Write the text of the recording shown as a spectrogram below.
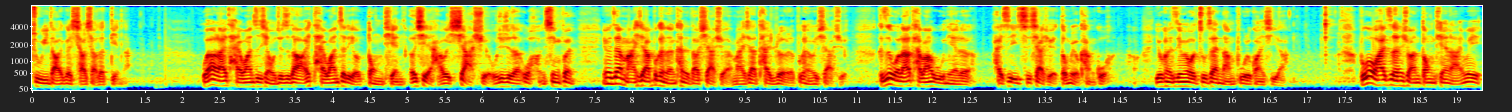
注意到一个小小的点啊。我要来台湾之前，我就知道，哎，台湾这里有冬天，而且还会下雪，我就觉得哇，很兴奋。因为在马来西亚不可能看得到下雪啊，马来西亚太热了，不可能会下雪。可是我来到台湾五年了，还是一次下雪都没有看过。有可能是因为我住在南部的关系啦。不过我还是很喜欢冬天啦，因为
